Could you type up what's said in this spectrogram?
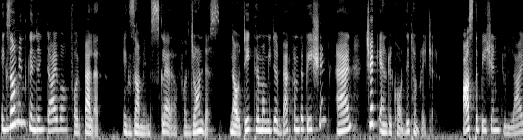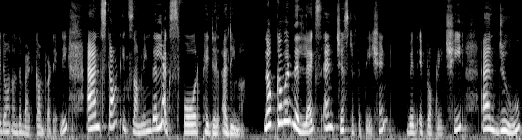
Examine conjunctiva for pallor. Examine sclera for jaundice. Now take thermometer back from the patient and check and record the temperature. Ask the patient to lie down on the bed comfortably and start examining the legs for pedal edema. Now cover the legs and chest of the patient with appropriate sheet and do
